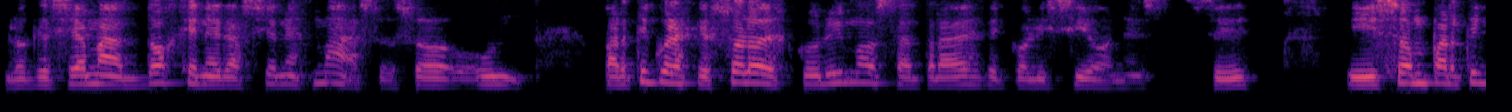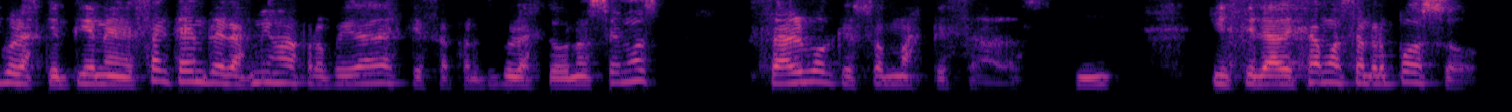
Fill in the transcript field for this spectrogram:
lo que se llama dos generaciones más, un, partículas que solo descubrimos a través de colisiones, ¿sí? Y son partículas que tienen exactamente las mismas propiedades que esas partículas que conocemos, salvo que son más pesadas. Y si la dejamos en reposo,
